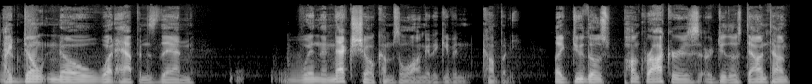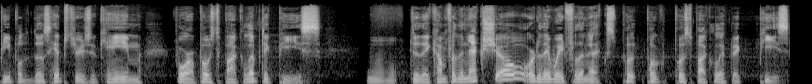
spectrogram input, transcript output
I don't know what happens then when the next show comes along at a given company. Like, do those punk rockers or do those downtown people, those hipsters who came for a post-apocalyptic piece? W- Do they come for the next show, or do they wait for the next po- po- post-apocalyptic piece?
